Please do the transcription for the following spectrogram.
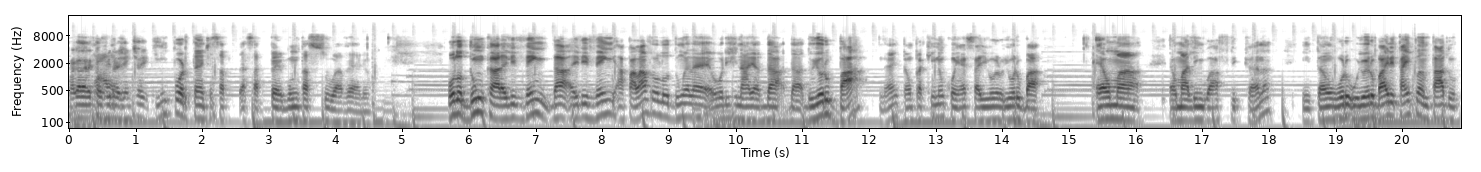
pra galera que tá ouvindo a gente aí. Que importante essa, essa pergunta sua, velho. Olodum, cara, ele vem da, ele vem, a palavra Olodum, ela é originária da, da do Yorubá, né? Então, para quem não conhece aí o Yorubá é uma é uma língua africana. Então, o, o Yorubá ele está implantado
